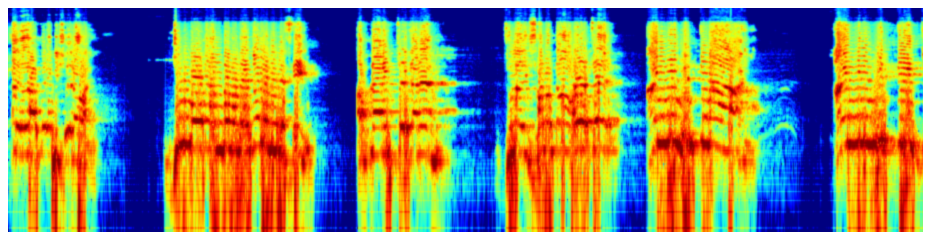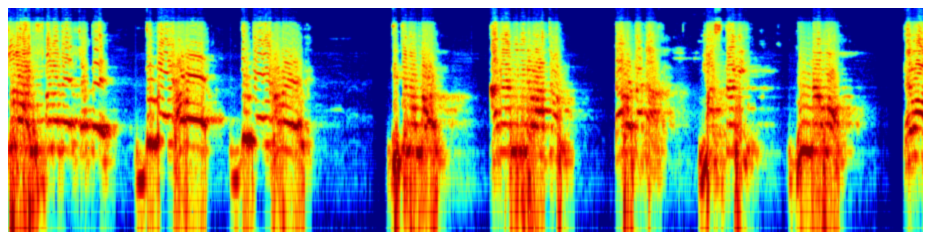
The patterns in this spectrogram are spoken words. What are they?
খেলার কোনো বিষয় নয়। যুগপথ আন্দোলনে জন্য নেমেছি। আপনারা নিশ্চয় জানেন, জুলাই সনদ দেওয়া হয়েছে। আইনি ভিত্তি নাই আইনি ভিত্তি জুলাই সনদের সাথে দিতেই হবে দিতেই হবে। দ্বিতীয় নম্বর, আগামী নির্বাচন কালো টাকা, মাস্তানি। গুন্ডাম এবং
